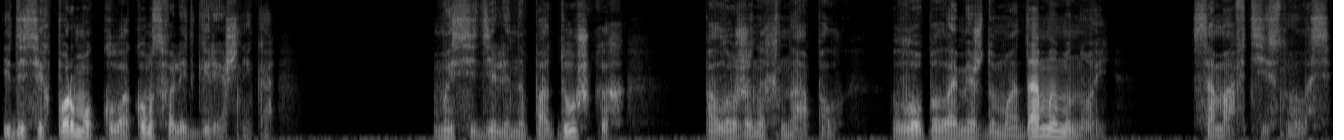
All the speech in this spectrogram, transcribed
и до сих пор мог кулаком свалить грешника. Мы сидели на подушках, положенных на пол. Ло была между мадам и мной. Сама втиснулась,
